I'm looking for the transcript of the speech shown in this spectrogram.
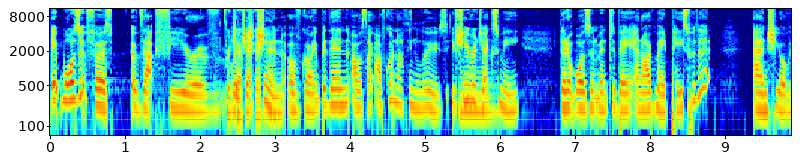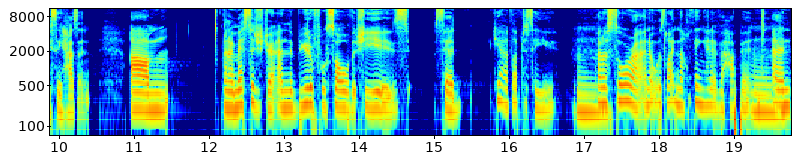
it was at first of that fear of Rejection. rejection. of going, but then I was like, I've got nothing to lose. If she rejects me, then it wasn't meant to be, and I've made peace with it, and she obviously hasn't. Um, and I messaged her, and the beautiful soul that she is said, "Yeah, I'd love to see you. Mm. And I saw her and it was like nothing had ever happened. Mm. And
